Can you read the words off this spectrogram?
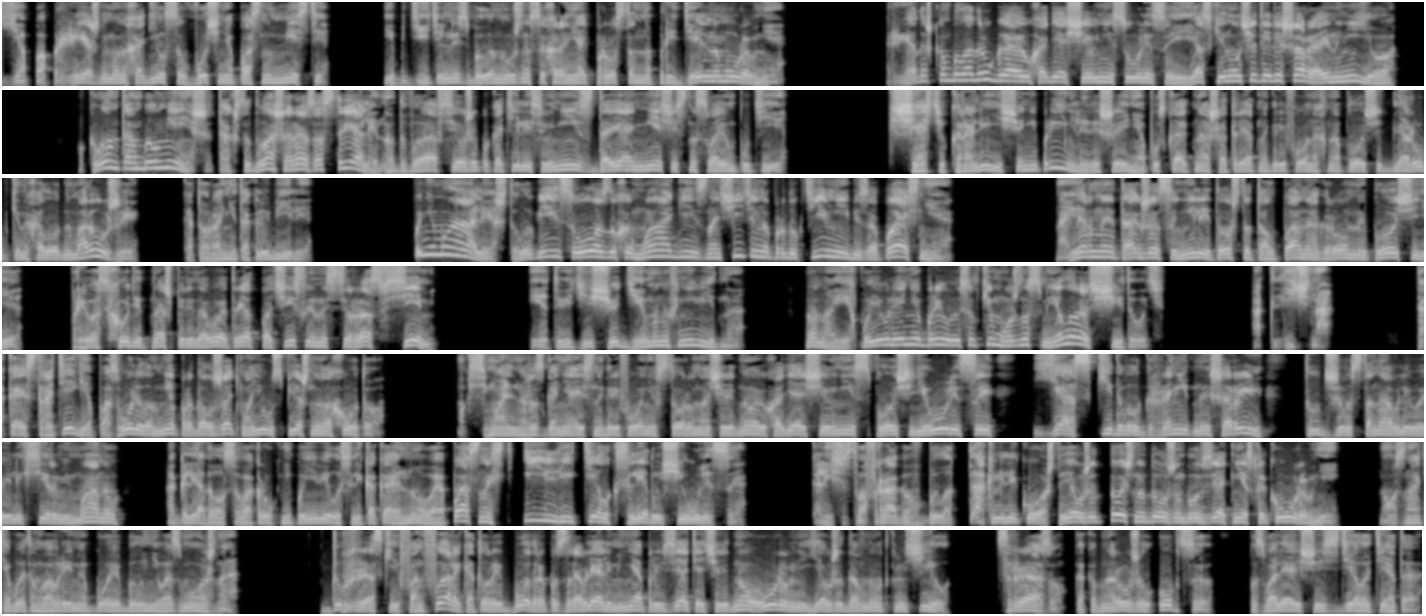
Я по-прежнему находился в очень опасном месте, и бдительность было нужно сохранять просто на предельном уровне. Рядышком была другая уходящая вниз улица, и я скинул четыре шара и на нее. Уклон там был меньше, так что два шара застряли, но два все же покатились вниз, давя нечисть на своем пути. К счастью, короли еще не приняли решение опускать наш отряд на грифонах на площадь для рубки на холодном оружии, которое они так любили. Понимали, что лупить с воздуха магии значительно продуктивнее и безопаснее. Наверное, также оценили и то, что толпа на огромной площади превосходит наш передовой отряд по численности раз в семь. И это ведь еще демонов не видно. А на их появление при высадке можно смело рассчитывать. Отлично. Такая стратегия позволила мне продолжать мою успешную охоту. Максимально разгоняясь на Грифоне в сторону очередной уходящей вниз с площади улицы, я скидывал гранитные шары, тут же восстанавливая эликсирами ману, оглядывался вокруг, не появилась ли какая новая опасность, и летел к следующей улице. Количество фрагов было так велико, что я уже точно должен был взять несколько уровней, но узнать об этом во время боя было невозможно. Дурацкие фанфары, которые бодро поздравляли меня при взятии очередного уровня, я уже давно отключил. Сразу, как обнаружил опцию, позволяющую сделать это.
